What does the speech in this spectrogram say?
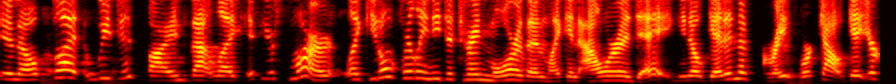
You know, but we did find that like if you're smart, like you don't really need to train more than like an hour a day. You know, get in a great workout, get your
